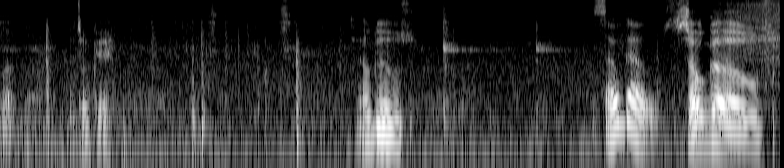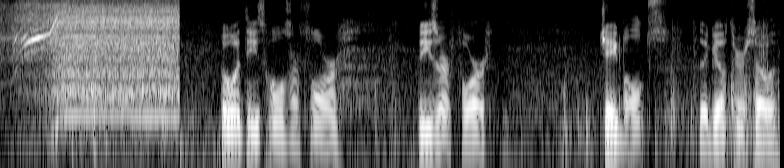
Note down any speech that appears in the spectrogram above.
But it's okay. It goes. So goes. So goes. But what these holes are for, these are for J bolts that go through. So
